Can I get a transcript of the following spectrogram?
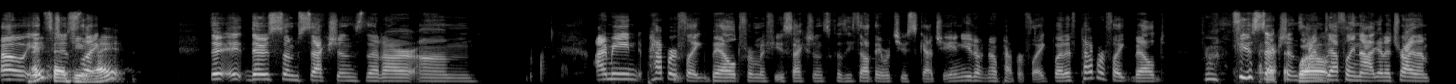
Oh, it's just veggie, like right? there, it, there's some sections that are. um I mean, Pepperflake mm. bailed from a few sections because he thought they were too sketchy, and you don't know Pepperflake. But if Pepperflake bailed from a few sections, Well- I'm definitely not going to try them.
